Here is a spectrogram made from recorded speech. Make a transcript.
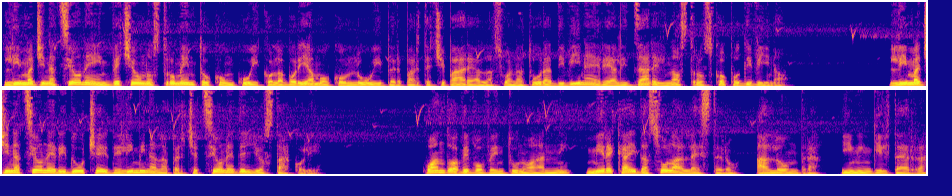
L'immaginazione è invece uno strumento con cui collaboriamo con Lui per partecipare alla sua natura divina e realizzare il nostro scopo divino. L'immaginazione riduce ed elimina la percezione degli ostacoli. Quando avevo 21 anni, mi recai da sola all'estero, a Londra, in Inghilterra,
